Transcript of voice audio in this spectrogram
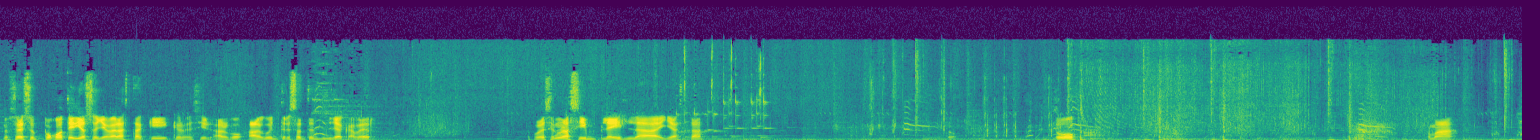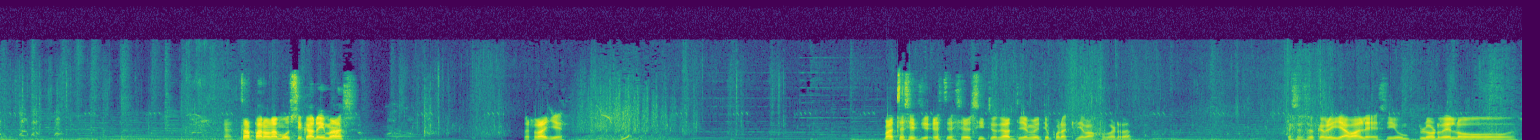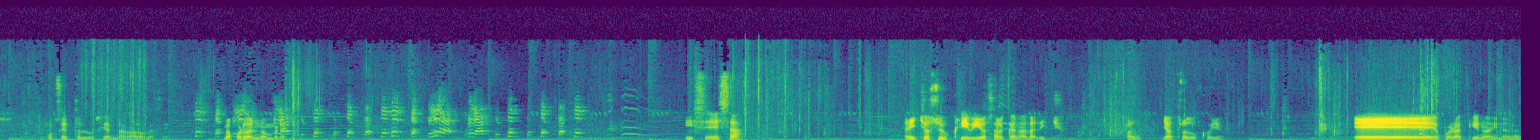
No sé, es un poco tedioso llegar hasta aquí. Quiero decir, algo, algo interesante tendría que haber. Puede ser una simple isla y ya está. ¡Tú! Toma. Ya está, para la música, no hay más. Me rayes. Este, este, es el sitio de antes. Yo me meto por aquí debajo, ¿verdad? Es eso que brilla? Vale, sí, un flor de los... Pues esto es luciérnaga, lo que sea. No me acuerdo el nombre. ¿Qué hice esa? Ha dicho suscribíos al canal, ha dicho. ¿Vale? Ya os traduzco yo. Eh, por aquí no hay nada.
